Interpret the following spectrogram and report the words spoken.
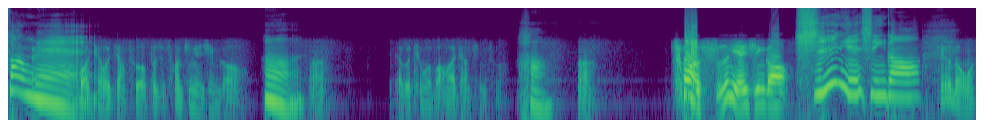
棒哎！抱歉，我讲错，不是创今年新高。嗯啊，要不听我把话讲清楚？好啊，创十年新高，十年新高，听得懂吗？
